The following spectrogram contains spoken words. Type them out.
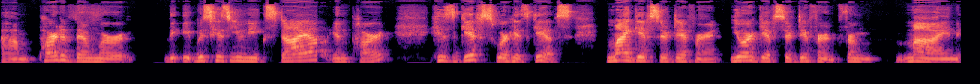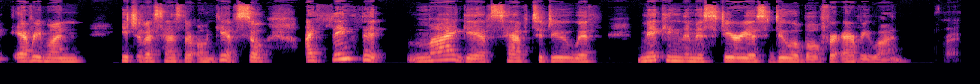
Um, part of them were it was his unique style in part. His gifts were his gifts. My gifts are different. Your gifts are different from mine. Everyone each of us has their own gifts. So i think that my gifts have to do with making the mysterious doable for everyone. Right.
